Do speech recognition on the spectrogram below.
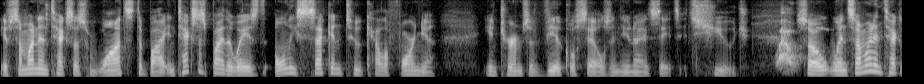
If someone in Texas wants to buy, and Texas, by the way, is only second to California in terms of vehicle sales in the United States. It's huge. Wow. So when someone in Tex,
